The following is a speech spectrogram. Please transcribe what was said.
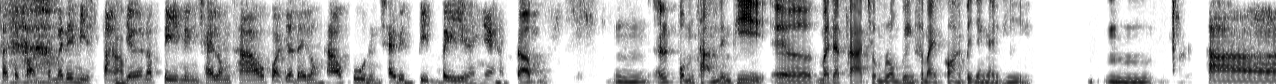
ถ้าแต่ก่อนก็ไม่ได้มีสตางค์เยอะนะปีหนึ่งใช้รองเท้ากว่าจะได้รองเท้าคู่หนึ่งใช้เป็นปีๆอะไรเงี้ยครับกับอืมเอ้ยผมถามหนึ่งพี่เออบรรยากาศชมรมวิ่งสมัยก่อนเป็นยังไงพี่ อืม อ่า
